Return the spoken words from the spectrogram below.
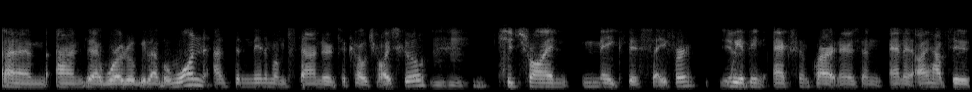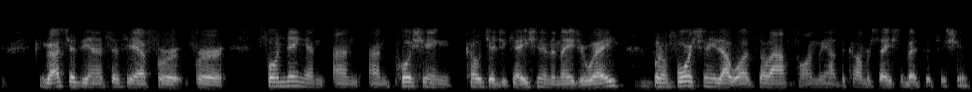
um, and uh, World Rugby Level One as the minimum standard to coach high school mm-hmm. to try and make this safer. Yeah. We have been excellent partners, and, and I have to congratulate the NSSAF for for funding and, and, and pushing coach education in a major way. Mm-hmm. But unfortunately, that was the last time we had the conversation about this issue.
